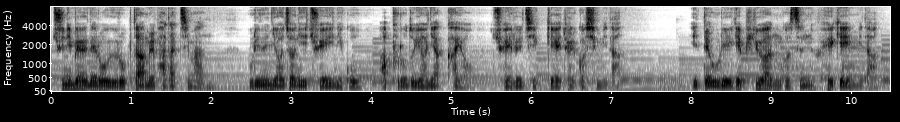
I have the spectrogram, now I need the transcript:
주님의 은혜로 의롭다함을 받았지만 우리는 여전히 죄인이고 앞으로도 연약하여 죄를 짓게 될 것입니다. 이때 우리에게 필요한 것은 회개입니다.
